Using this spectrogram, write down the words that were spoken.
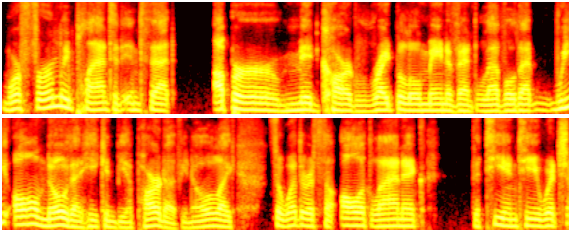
more firmly planted into that upper mid card right below main event level that we all know that he can be a part of you know like so whether it's the all atlantic the TNT, which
